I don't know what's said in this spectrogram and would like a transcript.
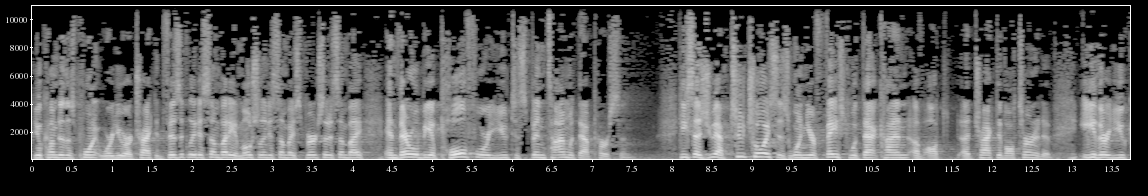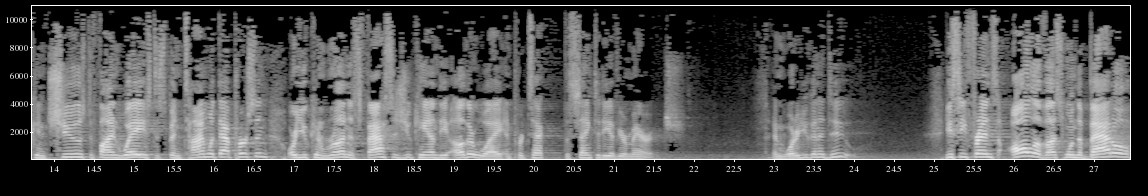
you'll come to this point where you are attracted physically to somebody, emotionally to somebody, spiritually to somebody, and there will be a pull for you to spend time with that person. He says you have two choices when you're faced with that kind of attractive alternative. Either you can choose to find ways to spend time with that person, or you can run as fast as you can the other way and protect the sanctity of your marriage. And what are you going to do? You see, friends, all of us, when the battle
